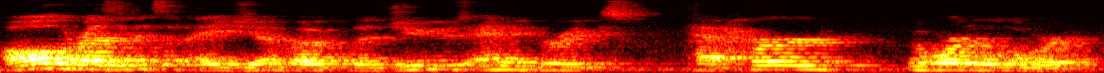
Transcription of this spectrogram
all the residents of Asia, both the Jews and the Greeks, had heard the word of the Lord.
